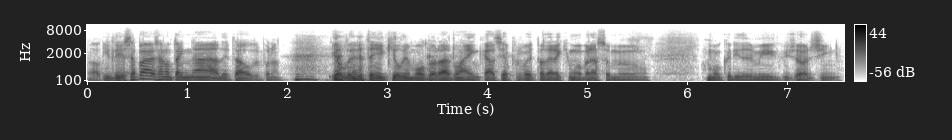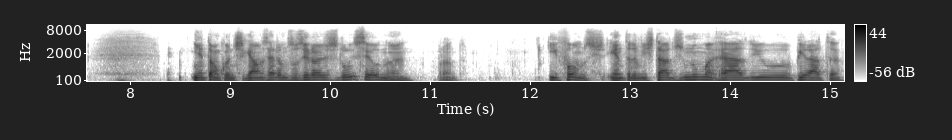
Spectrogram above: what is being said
Ok. E disse, pá, já não tenho nada e tal. E pronto. Ele ainda tem aquilo emoldurado lá em casa e aproveito para dar aqui um abraço ao meu, ao meu querido amigo Jorginho. E então, quando chegámos, éramos os heróis do liceu, não é? Pronto. E fomos entrevistados numa rádio pirata,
